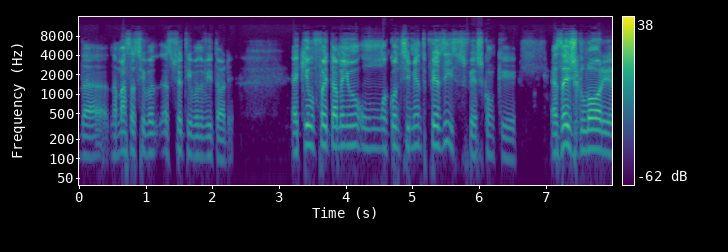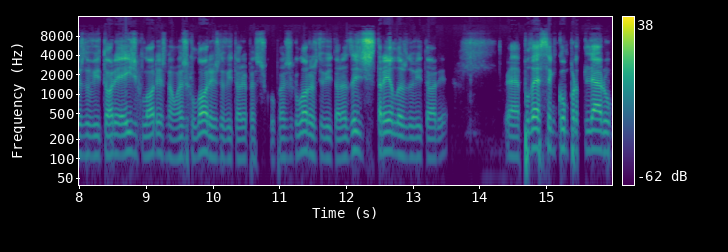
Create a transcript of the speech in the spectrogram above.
da, da, massa associativa do Vitória, aquilo foi também um, um acontecimento que fez isso, fez com que as ex-glórias do Vitória, ex-glórias não, as glórias do Vitória, peço desculpa, as glórias do Vitória, as ex-estrelas do Vitória, uh, pudessem compartilhar o,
